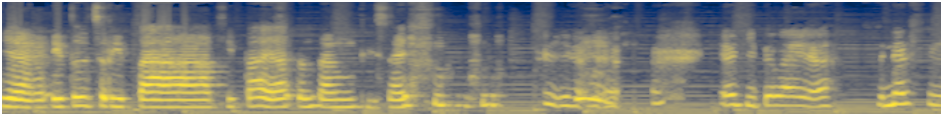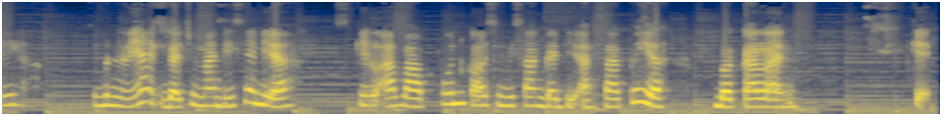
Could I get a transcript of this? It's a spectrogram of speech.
ya itu cerita kita ya tentang desain. Iya, ya. ya gitulah ya. Bener sih sebenarnya nggak cuma desain ya skill apa pun kalau semisal nggak diasah tuh ya bakalan kayak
